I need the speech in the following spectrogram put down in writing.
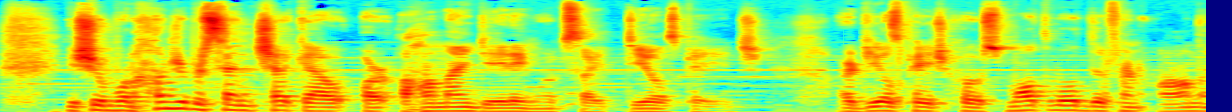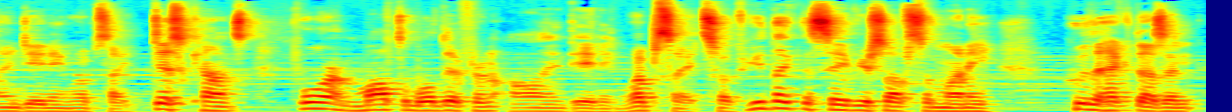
you should 100% check out our online dating website deals page. Our deals page hosts multiple different online dating website discounts for multiple different online dating websites. So if you'd like to save yourself some money, who the heck doesn't?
